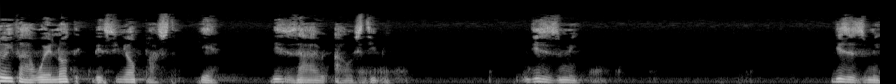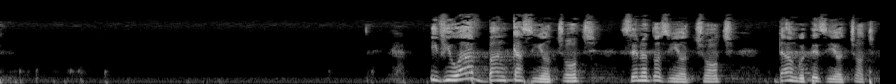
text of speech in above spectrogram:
Know if I were not the senior pastor here, this is how I would still be. This is me. This is me. If you have bankers in your church, senators in your church, dangotes in your church,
